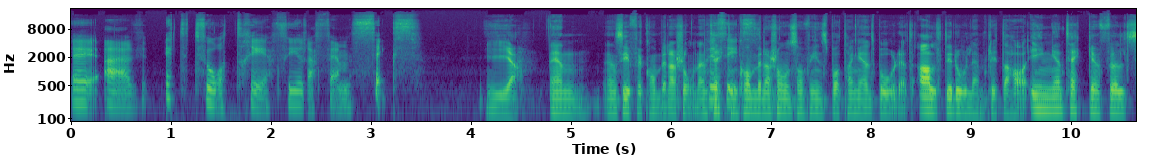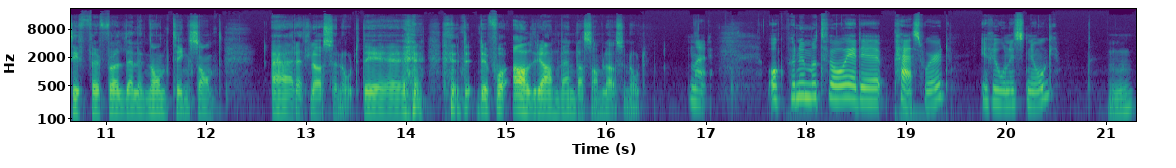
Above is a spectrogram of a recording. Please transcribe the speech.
eh, är 1, 2, 3, 4, 5, 6. Ja, en, en sifferkombination, en Precis. teckenkombination som finns på tangentbordet. Alltid olämpligt att ha. Ingen teckenföljd, sifferföljd eller någonting sånt är ett lösenord. Det, det får aldrig användas som lösenord. Nej. Och på nummer två är det password, ironiskt nog. Mm.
